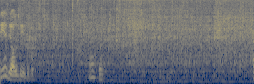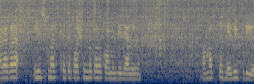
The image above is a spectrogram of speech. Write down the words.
দিয়ে জল দিয়ে দেবো। আচ্ছা কারা কারা ইলিশ মাছ খেতে পছন্দ করো, কমেন্টে জানিও। আমার তো হেভি প্রিয়।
